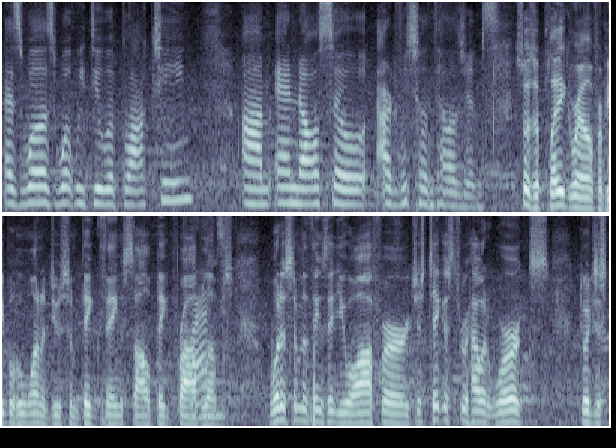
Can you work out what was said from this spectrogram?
as well as what we do with blockchain, um, and also artificial intelligence. So it's a playground for people who want to do some big things, solve big problems. Correct. What are some of the things that you offer? Just take us through how it works. Do I just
